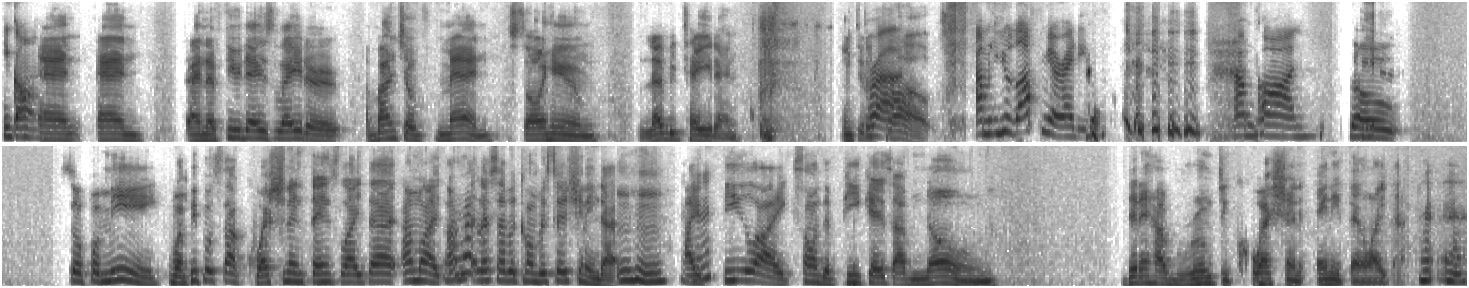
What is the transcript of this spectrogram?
He gone. and and and a few days later a bunch of men saw him levitating into the Bruh. clouds I'm you lost me already. I'm gone. so so for me when people start questioning things like that i'm like all right let's have a conversation in that hmm i Mhm. feel like some of the pks i've known didn't have room to question anything like that Mm-mm.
